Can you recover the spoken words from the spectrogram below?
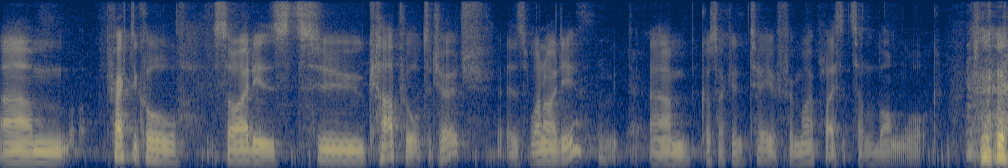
Um, practical side is to carpool to church as one idea, because um, I can tell you from my place it's a long walk.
